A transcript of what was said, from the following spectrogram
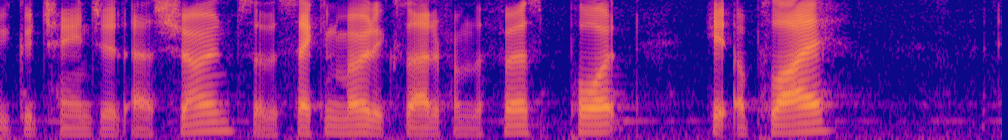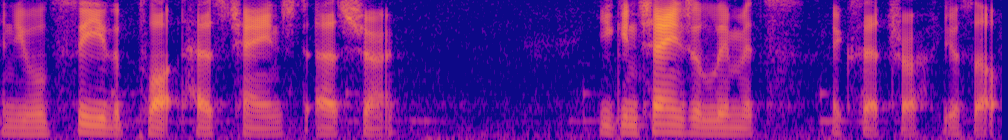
we could change it as shown. So the second mode excited from the first port, hit apply, and you will see the plot has changed as shown. You can change the limits, etc. yourself.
